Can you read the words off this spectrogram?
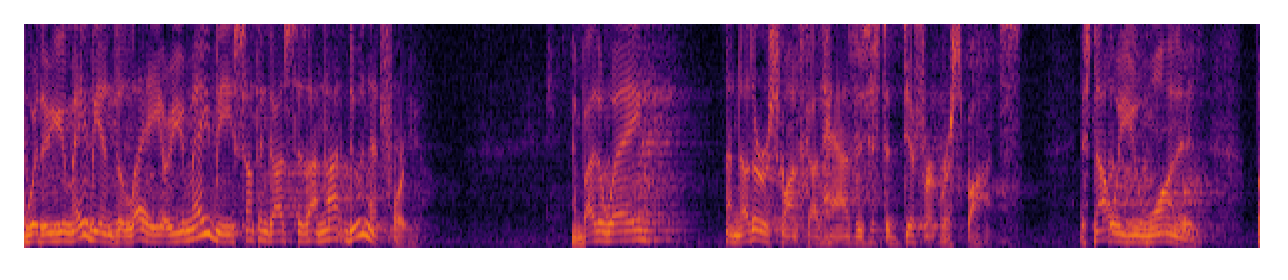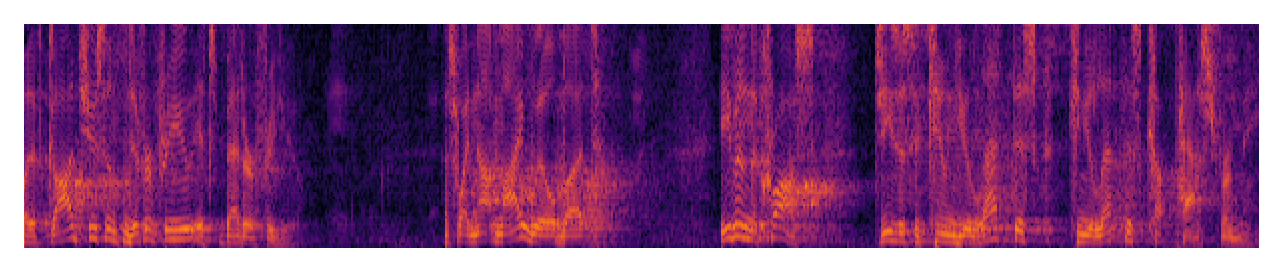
whether you may be in delay or you may be something God says, I'm not doing that for you. And by the way, another response God has is just a different response. It's not what you wanted, but if God chooses something different for you, it's better for you. That's why not my will, but even in the cross, Jesus said, Can you let this, can you let this cup pass from me?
